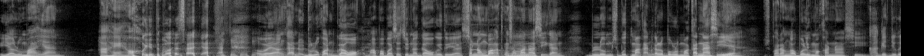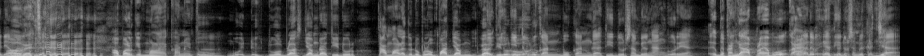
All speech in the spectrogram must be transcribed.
ya lumayan haheho gitu bahasanya. Bayangkan dulu kan gawok apa bahasa Sunda gawok itu ya senang banget kan sama nasi kan. Belum sebut makan kalau belum makan nasi Iya. ya. Sekarang nggak boleh makan nasi. Kaget juga dia. Oh, gitu. Apalagi melek kan itu. Widih 12 jam gak tidur. Tambah lagi 24 jam gak I- i- tidur. itu Udah. bukan bukan nggak tidur sambil nganggur ya. Eh, bukan gaple ya, Bu- bukan. tapi nggak tidur sambil kerja.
